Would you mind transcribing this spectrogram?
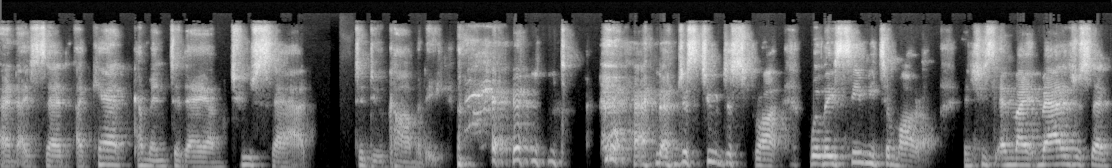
and I said, "I can't come in today. I'm too sad to do comedy." and, and I'm just too distraught. Will they see me tomorrow? And she's and my manager said,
